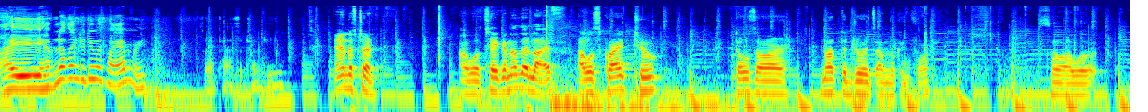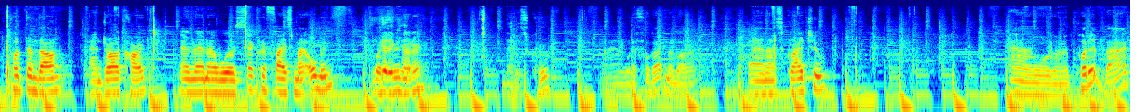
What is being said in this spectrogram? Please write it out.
I have nothing to do with my Emry, so I pass the turn to you. End of turn. I will take another life. I will scry two. Those are not the druids I'm looking for. So I will put them down and draw a card. And then I will sacrifice my omen. You get a counter. That is true. I would have forgotten about it. And I scry two. And we're gonna put it back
